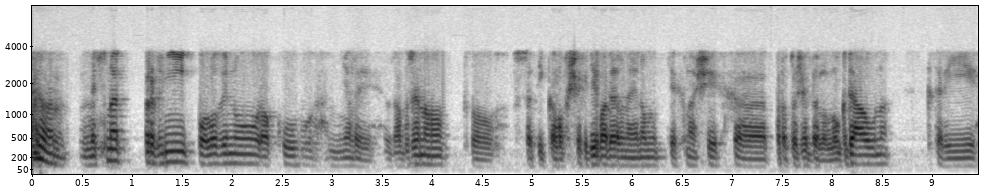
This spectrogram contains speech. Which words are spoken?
My jsme první polovinu roku měli zavřeno, to se týkalo všech divadel, nejenom těch našich, eh, protože byl lockdown, který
